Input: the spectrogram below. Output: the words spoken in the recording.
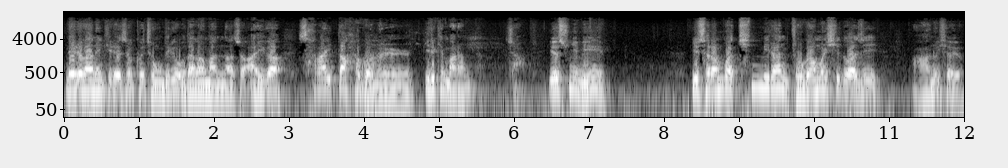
내려가는 길에서 그 종들이 오다가 만나서 아이가 살아있다 하거늘 이렇게 말합니다. 자, 예수님이 이 사람과 친밀한 교감을 시도하지 않으셔요.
